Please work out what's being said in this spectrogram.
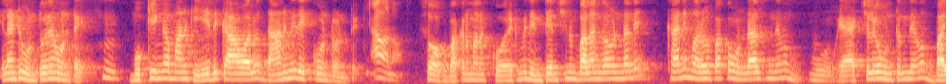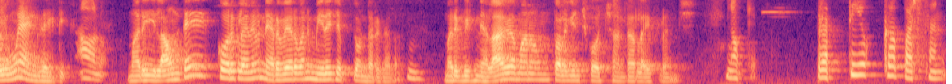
ఇలాంటివి ఉంటూనే ఉంటాయి. ముఖ్యంగా మనకి ఏది కావాలో దాని మీద ఎక్కువ ఉంటుంటాయి సో ఒక పక్కన మన కోరిక మీద ఇంటెన్షన్ బలంగా ఉండాలి కానీ మరో పక్క ఉండాల్సిందేమో యాక్చువల్గా ఉంటుందేమో భయం యాంగ్జైటీ మరి ఇలా ఉంటే కోరికలు అనేవి నెరవేరవని మీరే చెప్తూ ఉంటారు కదా. మరి వీటిని ఎలాగ మనం తొలగించుకోవచ్చు అంటారు లైఫ్ నుంచి ఓకే. ప్రతి ఒక్క పర్సన్.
